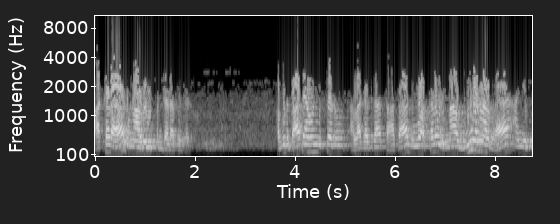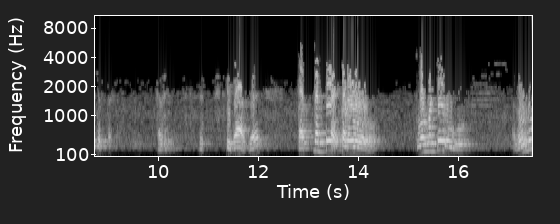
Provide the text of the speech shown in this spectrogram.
అక్కడ ఉన్నాడు అంటాడు ఆ పిల్లడు. అప్పుడు తాత ఏమని చెప్తాడు? అలా కదా తాత నువ్వు అక్కడ ఉన్నావు అన్నాడురా అని చెప్పి చెప్తాడు. కదా? తత్తంటే ఎక్కడో త్వం అంటే నువ్వు. రెండు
